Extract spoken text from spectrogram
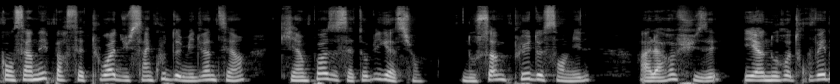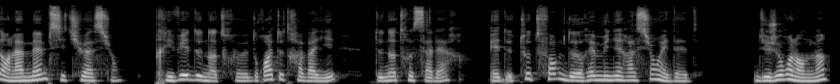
concernés par cette loi du 5 août 2021 qui impose cette obligation. Nous sommes plus de cent mille à la refuser et à nous retrouver dans la même situation, privés de notre droit de travailler, de notre salaire, et de toute forme de rémunération et d'aide. Du jour au lendemain,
